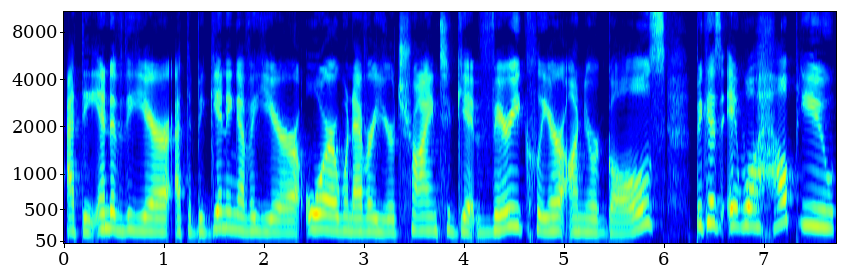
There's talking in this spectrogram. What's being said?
at the end of the year, at the beginning of a year, or whenever you're trying to get very clear on your goals because it will help you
